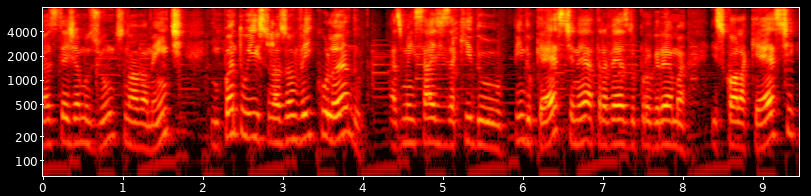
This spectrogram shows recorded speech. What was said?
nós estejamos juntos novamente. Enquanto isso, nós vamos veiculando as mensagens aqui do PindoCast, né? Através do programa Escola Cast.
